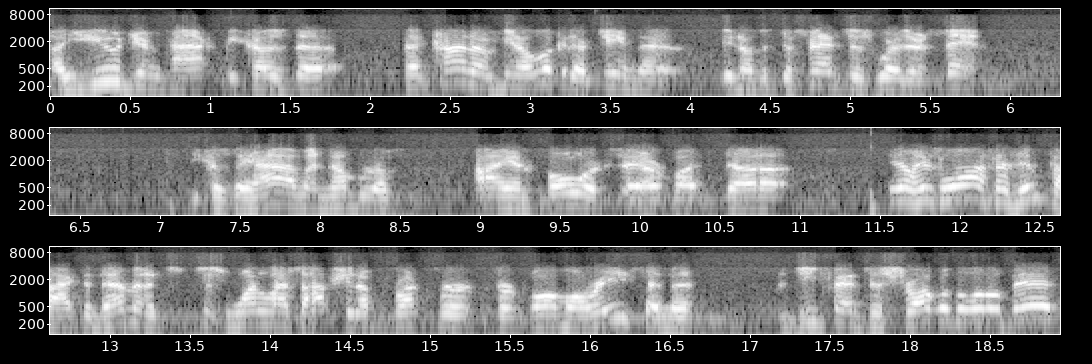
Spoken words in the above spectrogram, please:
a huge impact because the the kind of you know look at their team. The you know the defense is where they're thin because they have a number of high end forwards there, but. uh you know, his loss has impacted them, and it's just one less option up front for, for Paul Maurice, and the, the defense has struggled a little bit.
